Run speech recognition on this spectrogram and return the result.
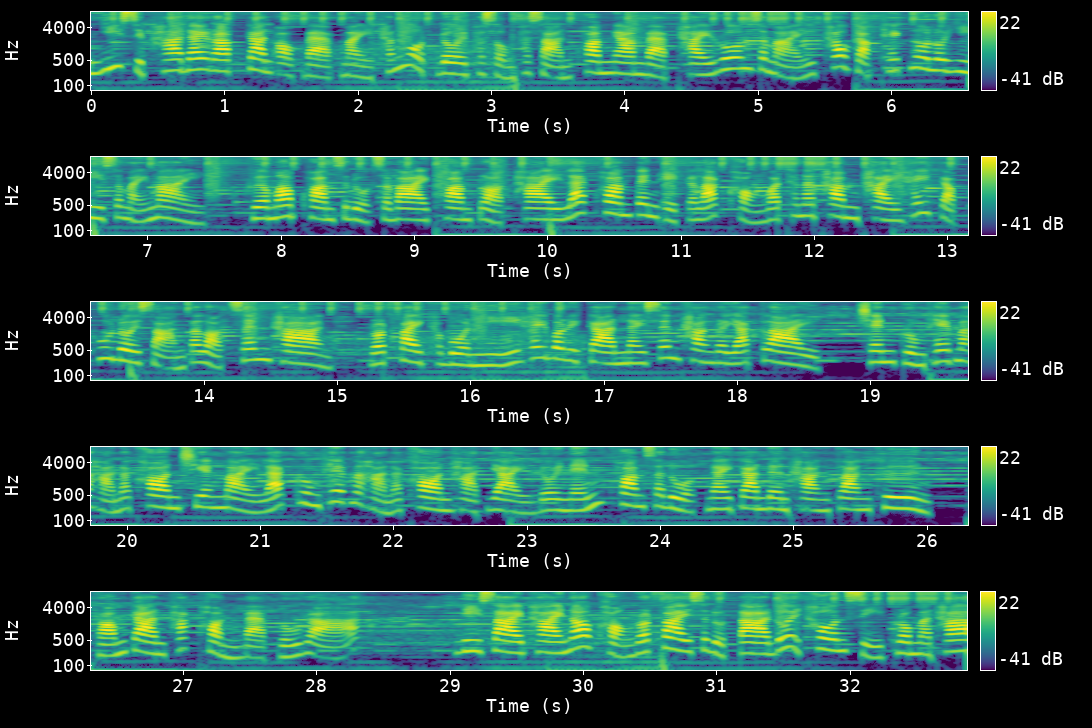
2025 ได้รับการออกแบบใหม่ทั้งหมดโดยผสมผสานความงามแบบไทยร่วมสมัยเข้ากับเทคโนโลยีสมัยใหม่ เพื่อมอบความสะดวกสบาย ความปลอดภัย และความเป็นเอกลักษณ์ของวัฒนธรรมไทยให้กับผู้โดยสารตลอดเส้นทาง รถไฟขบวนนี้ให้บริการในเส้นทางระยะไกล เช่น กรุงเทพมหานครเชียงใหม่ และกรุงเทพมหานครหาดใหญ่ โดยเน้นความสะดวกในการเดินทางกลางคืน พร้อมการพักผ่อนแบบหรูหรา ดีไซน์ภายนอกของรถไฟสะดุดตาด้วยโทนสีกรมท่า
